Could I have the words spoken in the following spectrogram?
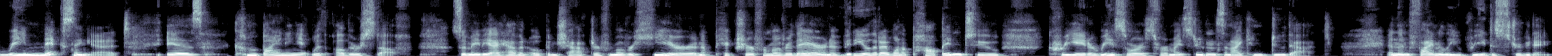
Remixing it is combining it with other stuff. So maybe I have an open chapter from over here and a picture from over there and a video that I want to pop into, create a resource for my students, and I can do that. And then finally, redistributing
